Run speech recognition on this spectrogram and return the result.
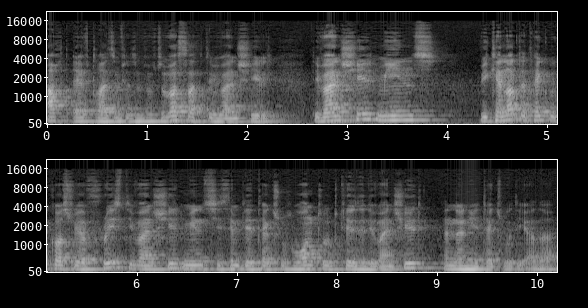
8, 11, 13, 14, 15. Was sagt Divine Shield? Divine Shield means we cannot attack because we have freeze. Divine Shield means he simply attacks with one to kill the Divine Shield and then he attacks with the other.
